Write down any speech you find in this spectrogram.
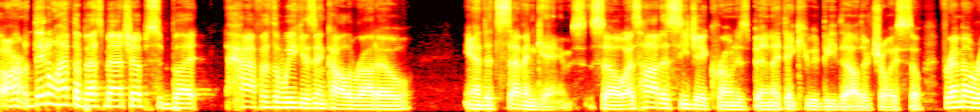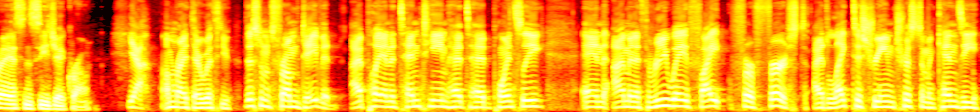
are they don't have the best matchups, but half of the week is in Colorado and it's seven games. So as hot as CJ Cron has been, I think he would be the other choice. So Franmil Reyes and CJ Cron. Yeah, I'm right there with you. This one's from David. I play in a 10 team head to head points league, and I'm in a three way fight for first. I'd like to stream Triston McKenzie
